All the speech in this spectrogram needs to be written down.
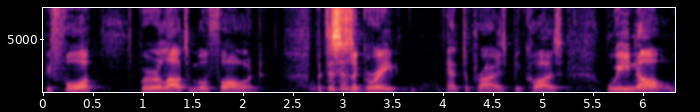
before we were allowed to move forward. But this is a great enterprise because we know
